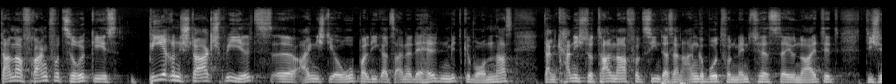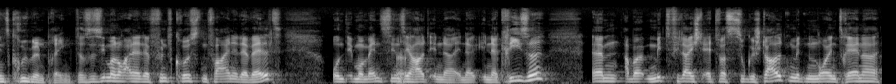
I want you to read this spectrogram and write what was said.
dann nach Frankfurt Frankfurt zurückgehst, bärenstark spielst, äh, eigentlich die Europa League als einer der Helden mitgewonnen hast, dann kann ich total nachvollziehen, dass ein Angebot von Manchester United dich ins Grübeln bringt. Das ist immer noch einer der fünf größten Vereine der Welt und im Moment sind ja. sie halt in der, in der, in der Krise. Ähm, aber mit vielleicht etwas zu gestalten, mit einem neuen Trainer,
